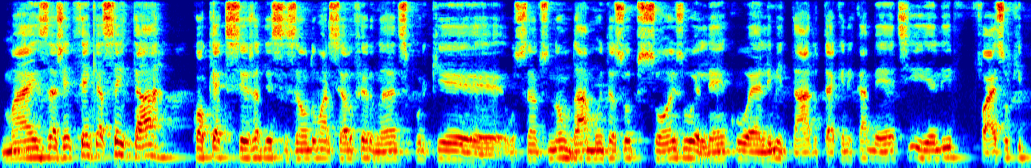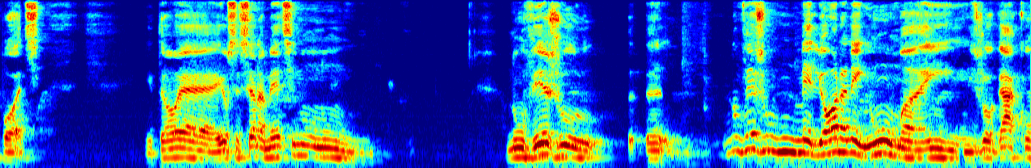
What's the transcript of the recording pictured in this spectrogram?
mas a gente tem que aceitar qualquer que seja a decisão do Marcelo Fernandes, porque o Santos não dá muitas opções, o elenco é limitado tecnicamente e ele faz o que pode. Então, é, eu sinceramente não, não, não vejo eh, não vejo melhora nenhuma em jogar com,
